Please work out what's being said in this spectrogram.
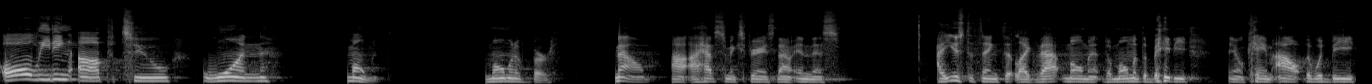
all leading up to one moment, moment of birth. Now, uh, I have some experience now in this. I used to think that like that moment, the moment the baby you know came out, that would be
